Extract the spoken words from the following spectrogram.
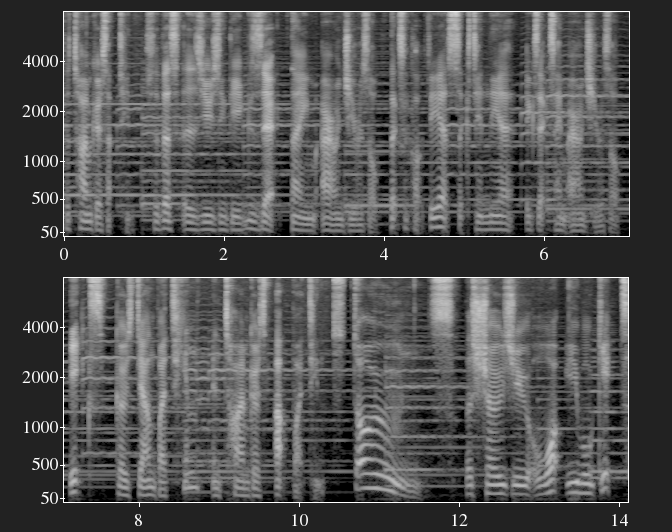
the time goes up 10. So this is using the exact same RNG result. 6 o'clock there, 16 there, exact same RNG result. X goes down by 10 and time goes up by 10. Stones. This shows you what you will get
